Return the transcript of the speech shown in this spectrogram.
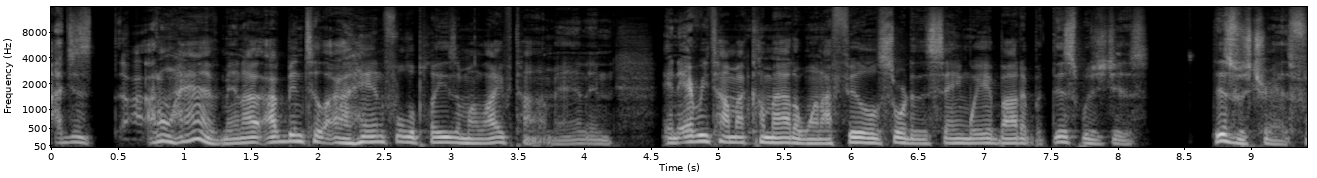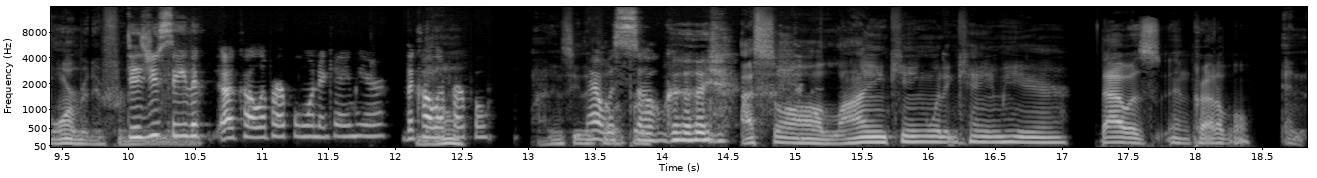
I just I don't have, man. I, I've been to like a handful of plays in my lifetime, man, and and every time I come out of one, I feel sort of the same way about it. But this was just this was transformative for me. Did you see the uh, color purple when it came here? The color No. purple? I didn't see the That Color was so good. I saw Lion King when it came here, That was incredible. and,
